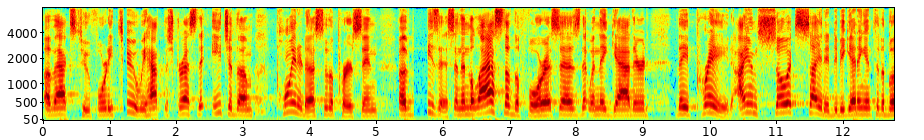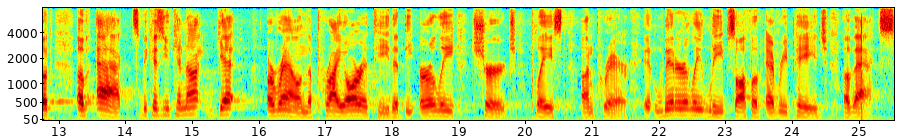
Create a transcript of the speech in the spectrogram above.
of Acts 2:42. We have to stress that each of them pointed us to the person of Jesus. And then the last of the four it says that when they gathered they prayed. I am so excited to be getting into the book of Acts because you cannot get around the priority that the early church placed on prayer. It literally leaps off of every page of Acts.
